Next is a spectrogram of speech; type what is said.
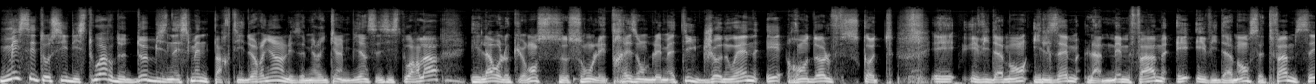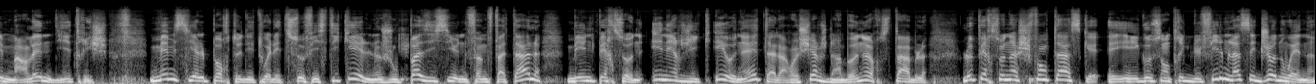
Mais c'est aussi l'histoire de deux businessmen partis de rien. Les Américains aiment bien ces histoires-là. Et là, en l'occurrence, ce sont les très emblématiques John Wayne et Randolph Scott. Et évidemment, ils aiment la même femme. Et évidemment, cette femme, c'est Marlène Dietrich. Même si elle porte des toilettes sophistiquées, elle ne joue pas ici une femme fatale, mais une personne énergique et honnête à la recherche d'un bonheur stable. Le personnage fantasque et égocentrique du film, là, c'est John Wayne.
